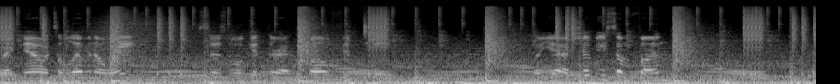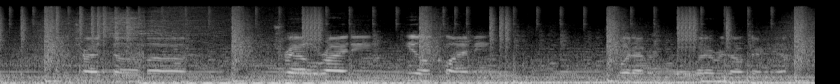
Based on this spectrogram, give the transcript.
Right now it's 11.08. says we'll get there at 12.15. But yeah, it should be some fun. Gonna try some uh, trail riding, hill climbing, whatever, whatever's out there, yeah.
